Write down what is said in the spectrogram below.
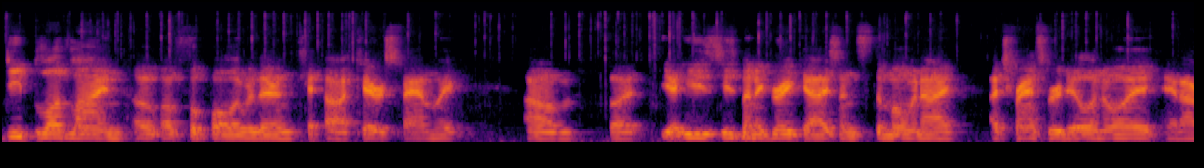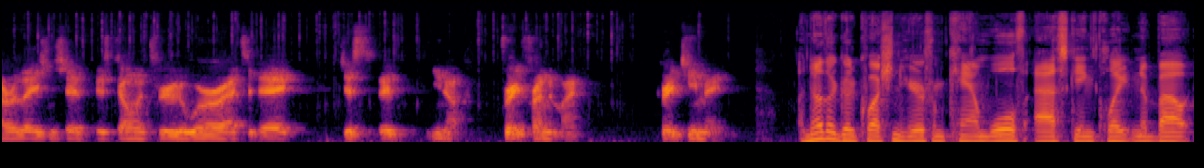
deep bloodline of, of, football over there in the uh, Karras family. Um, but yeah, he's he's been a great guy since the moment I I transferred to Illinois, and our relationship is going through to where we're at today. Just you know, great friend of mine, great teammate. Another good question here from Cam Wolfe asking Clayton about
